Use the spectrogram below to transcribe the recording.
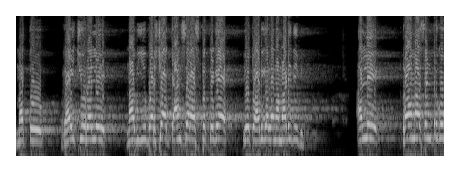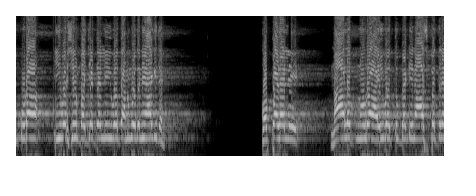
ಮತ್ತು ರಾಯಚೂರಲ್ಲಿ ನಾವು ಈ ವರ್ಷ ಕ್ಯಾನ್ಸರ್ ಆಸ್ಪತ್ರೆಗೆ ಇವತ್ತು ಅಡಿಗಲನ್ನು ಮಾಡಿದ್ದೀವಿ. ಅಲ್ಲಿ ಟ್ರಾಮಾ ಸೆಂಟರ್ಗೂ ಕೂಡ ಈ ವರ್ಷದ ಬಜೆಟ್ ಅಲ್ಲಿ ಇವತ್ತು ಅನುಮೋದನೆ ಆಗಿದೆ. ಕೊಪ್ಪಳಲ್ಲಿ ನಾಲ್ಕು ನೂರ ಐವತ್ತು ಬೆಡ್ಡಿನ ಆಸ್ಪತ್ರೆ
